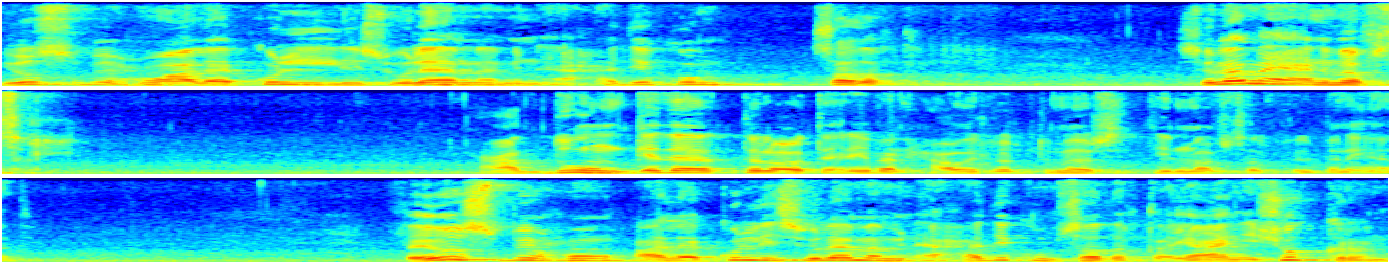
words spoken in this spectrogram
يصبح على كل سلامة من أحدكم صدقة. سلامة يعني مفصل. عدوهم كده طلعوا تقريبا حوالي 360 مفصل في البني آدم. فيصبح على كل سلامة من أحدكم صدقة. يعني شكرا.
